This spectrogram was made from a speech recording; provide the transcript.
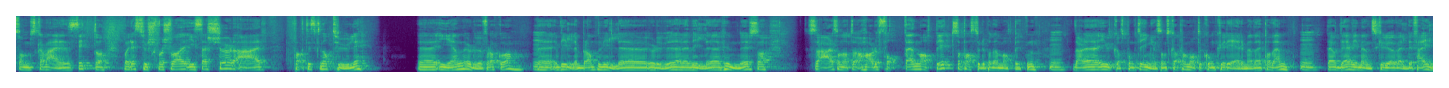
som skal være sitt. Og, og ressursforsvar i seg sjøl er faktisk naturlig eh, i en ulveflokk òg. Eh, blant ville ulver eller ville hunder så, så er det sånn at har du fått deg en matbit, så passer du på den matbiten. Da er det i utgangspunktet ingen som skal på en måte konkurrere med deg på den. Det er jo det vi mennesker gjør veldig feil.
